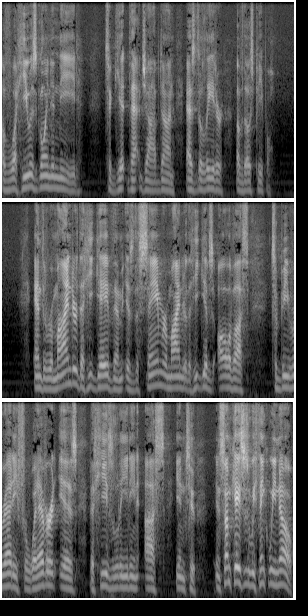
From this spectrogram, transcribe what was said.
of what he was going to need to get that job done as the leader of those people. And the reminder that he gave them is the same reminder that he gives all of us to be ready for whatever it is that He's leading us into. In some cases, we think we know.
